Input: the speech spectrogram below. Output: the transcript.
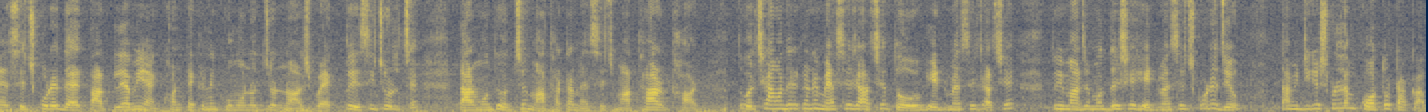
মেসেজ করে দেয়, তাহলে আমি এক ঘণ্টা এখানে ঘুমানোর জন্য আসব। এক তো এসি চলছে, তার মধ্যে হচ্ছে মাথাটা মেসেজ মাথা আর ঘাড়। তো বলছে, আমাদের এখানে মেসেজ আছে তো হেড মেসেজ আছে। তুই মাঝে মধ্যে সে হেড মেসেজ করে যেও। তা আমি জিজ্ঞেস করলাম, কত টাকা?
